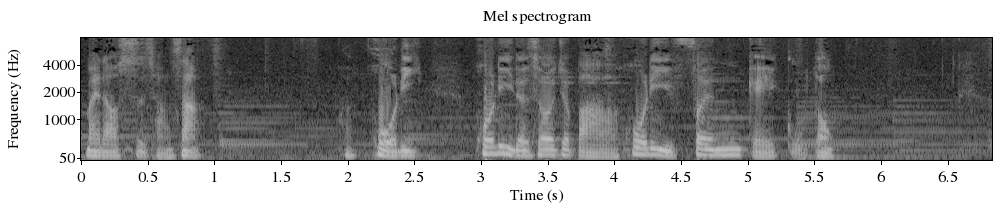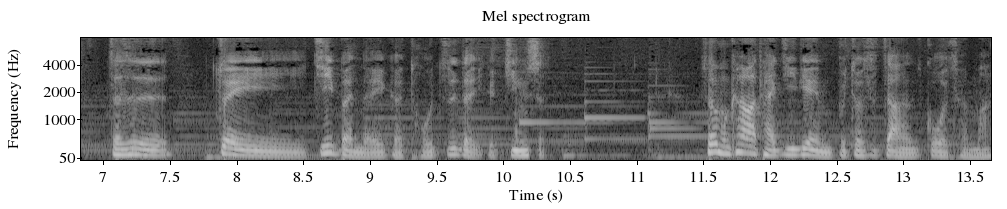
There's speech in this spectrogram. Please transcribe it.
卖到市场上，获利，获利的时候就把获利分给股东。这是最基本的一个投资的一个精神，所以我们看到台积电不就是这样的过程吗？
